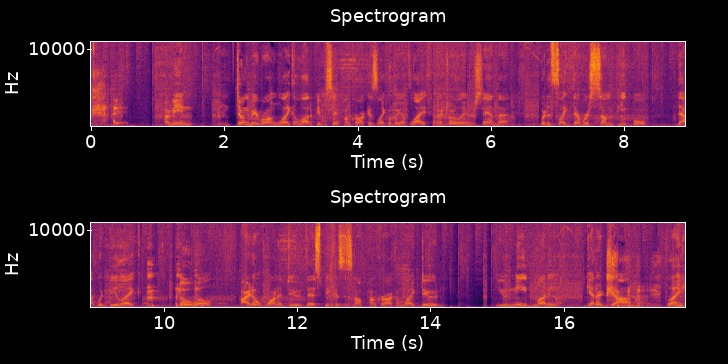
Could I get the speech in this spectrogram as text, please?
I, I mean, don't get me wrong, like a lot of people say punk rock is like a way of life, and I totally understand that. But it's like there were some people that would be like, oh well, I don't want to do this because it's not punk rock. I'm like, dude, you need money. Get a job. like,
